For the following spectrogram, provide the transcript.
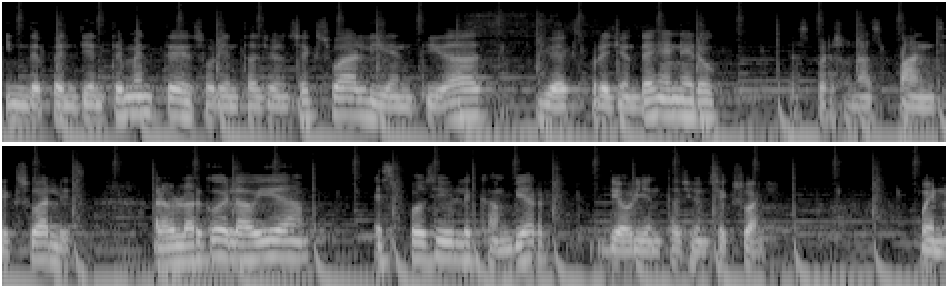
independientemente de su orientación sexual, identidad y expresión de género, las personas pansexuales. A lo largo de la vida es posible cambiar de orientación sexual. Bueno,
